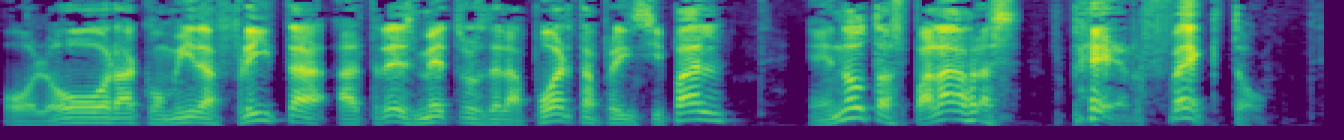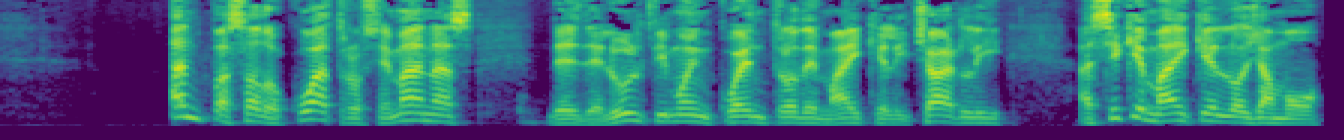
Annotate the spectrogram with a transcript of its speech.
Olor a comida frita a tres metros de la puerta principal. En otras palabras, perfecto. Han pasado cuatro semanas desde el último encuentro de Michael y Charlie, así que Michael lo llamó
